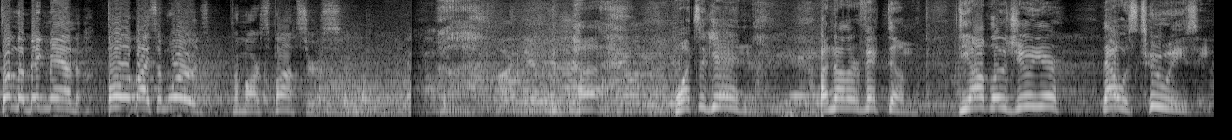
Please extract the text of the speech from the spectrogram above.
from the big man, followed by some words from our sponsors. Once again, another victim. Diablo Jr., that was too easy.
